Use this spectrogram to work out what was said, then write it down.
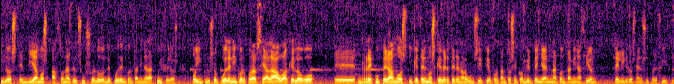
y los enviamos a zonas del subsuelo donde pueden contaminar acuíferos o incluso pueden incorporarse al agua que luego eh, recuperamos y que tenemos que verter en algún sitio. Por tanto, se convierten ya en una contaminación peligrosa en superficie.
